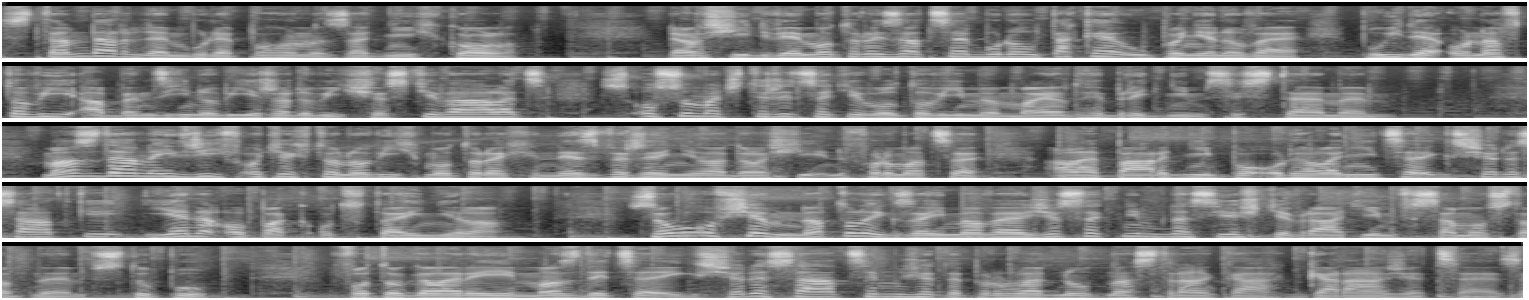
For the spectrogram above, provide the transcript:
standardem bude pohon zadních kol. Další dvě motorizace budou také úplně nové. Půjde o naftový a benzínový řadový šestiválec s 48V mild hybridním systémem. Mazda nejdřív o těchto nových motorech nezveřejnila další informace, ale pár dní po odhalení CX-60 je naopak odtajnila. Jsou ovšem natolik zajímavé, že se k ním dnes ještě vrátím v samostatném vstupu. Fotogalerii Mazdy CX-60 si můžete prohlédnout na stránkách garáže.cz.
